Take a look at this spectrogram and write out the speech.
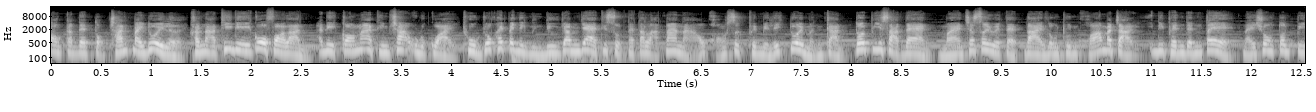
ต้องกระเด็นตกชั้นไปด้วยเลย ขณะที่เดโก้ฟอร์ลันอดีตกองหน้าทีมชาติอุรุกวัยถูกยกให้เป็นอีกหนึ่งดิวย่ำแย่ที่สุดในตลาดหน้าหนาวของศึกพรีเมียร์ลีกด้วยเหมือนกันโดยปีศาจแดงแมนเชสเตอร์ยูไนเต็ดได้ลงทุนคว้ามาจากอินดิเพนเดนเต้ในช่วงต้นปี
